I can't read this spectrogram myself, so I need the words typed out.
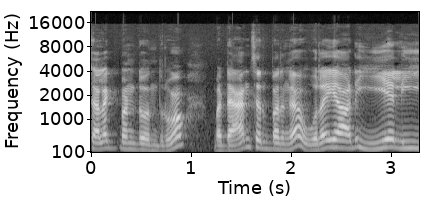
செலக்ட் பண்ணிட்டு வந்துடுவோம் பட் ஆன்சர் பாருங்கள் உரையாடு இயலி.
